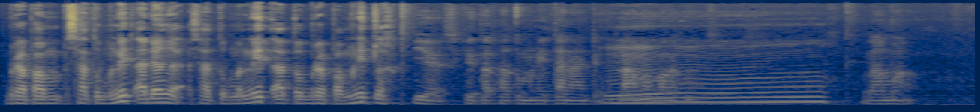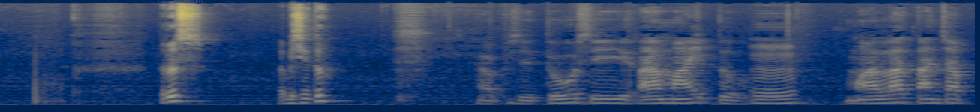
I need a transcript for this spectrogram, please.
berapa satu menit ada nggak satu menit atau berapa menit lah iya sekitar satu menitan ada lama banget. Hmm. lama terus habis itu? Habis itu si Rama itu hmm, malah tancap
